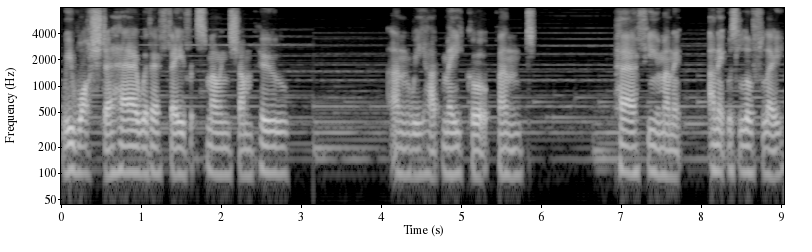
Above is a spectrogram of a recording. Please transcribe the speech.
We washed her hair with her favourite smelling shampoo. And we had makeup and perfume and it and it was lovely.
